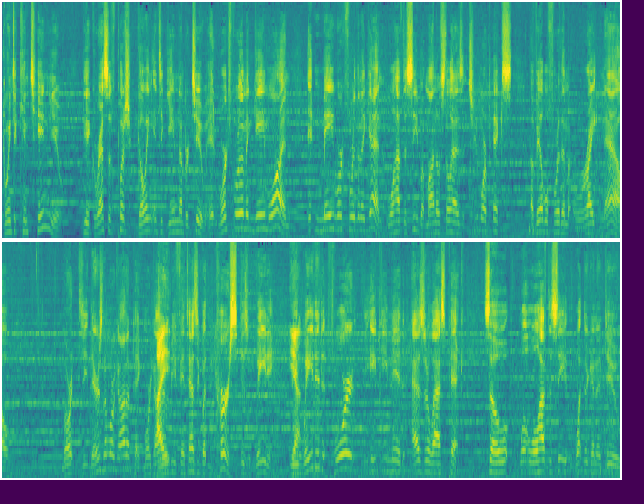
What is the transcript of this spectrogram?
going to continue the aggressive push going into game number two. It worked for them in game one. It may work for them again. We'll have to see, but Mono still has two more picks available for them right now. Mor- see, there's no Morgana pick. Morgana I- would be fantastic, but Curse is waiting. Yeah. They waited for the AP mid as their last pick. So we'll, we'll have to see what they're going to do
